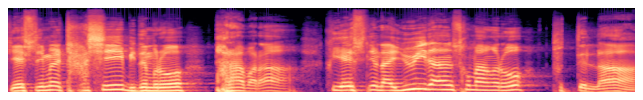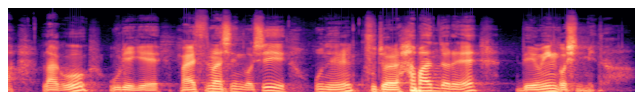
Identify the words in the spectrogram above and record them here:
그 예수님을 다시 믿음으로 바라봐라. 그 예수님 나의 유일한 소망으로 붙들라 라고 우리에게 말씀하시는 것이 오늘 9절 하반절의 내용인 것입니다.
